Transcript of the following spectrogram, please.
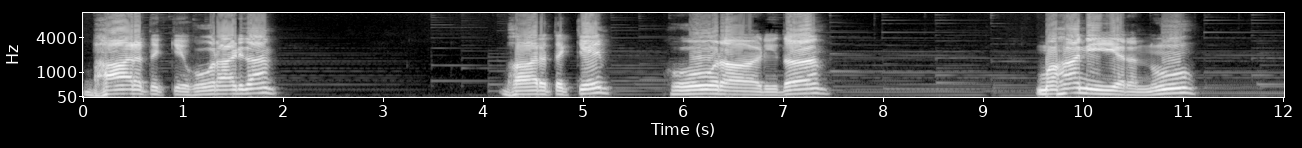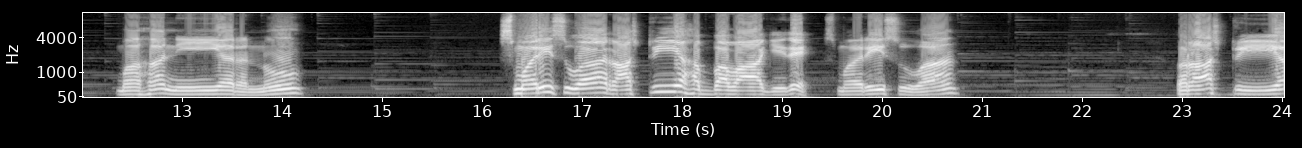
ಭಾರತಕ್ಕೆ ಹೋರಾಡಿದ ಭಾರತಕ್ಕೆ ಹೋರಾಡಿದ ಮಹನೀಯರನ್ನು ಮಹನೀಯರನ್ನು ಸ್ಮರಿಸುವ ರಾಷ್ಟ್ರೀಯ ಹಬ್ಬವಾಗಿದೆ. ಸ್ಮರಿಸುವ ರಾಷ್ಟ್ರೀಯ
